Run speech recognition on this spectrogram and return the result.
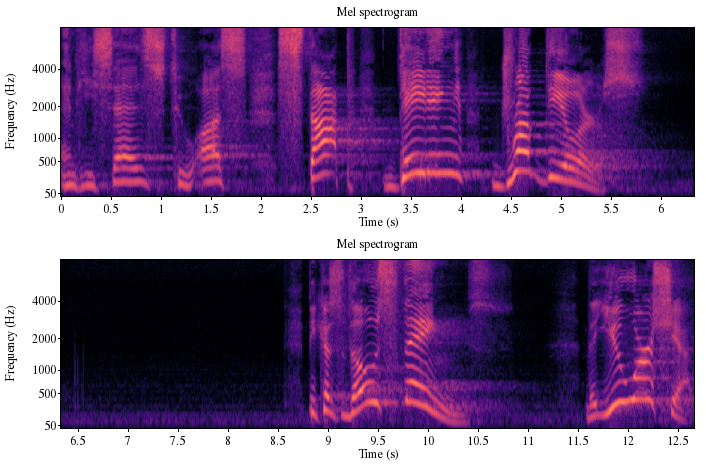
and he says to us, Stop dating drug dealers. Because those things that you worship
